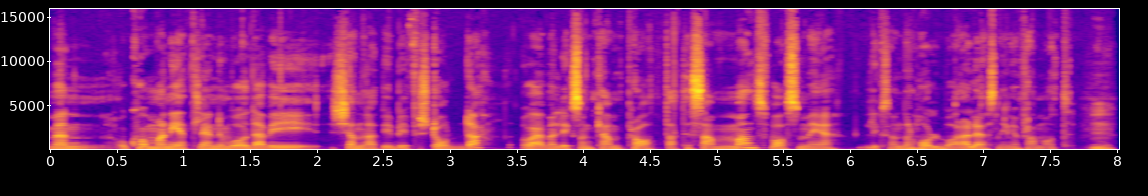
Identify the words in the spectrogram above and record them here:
Men att komma ner till en nivå där vi känner att vi blir förstådda och även liksom kan prata tillsammans vad som är liksom den hållbara lösningen framåt. Mm.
